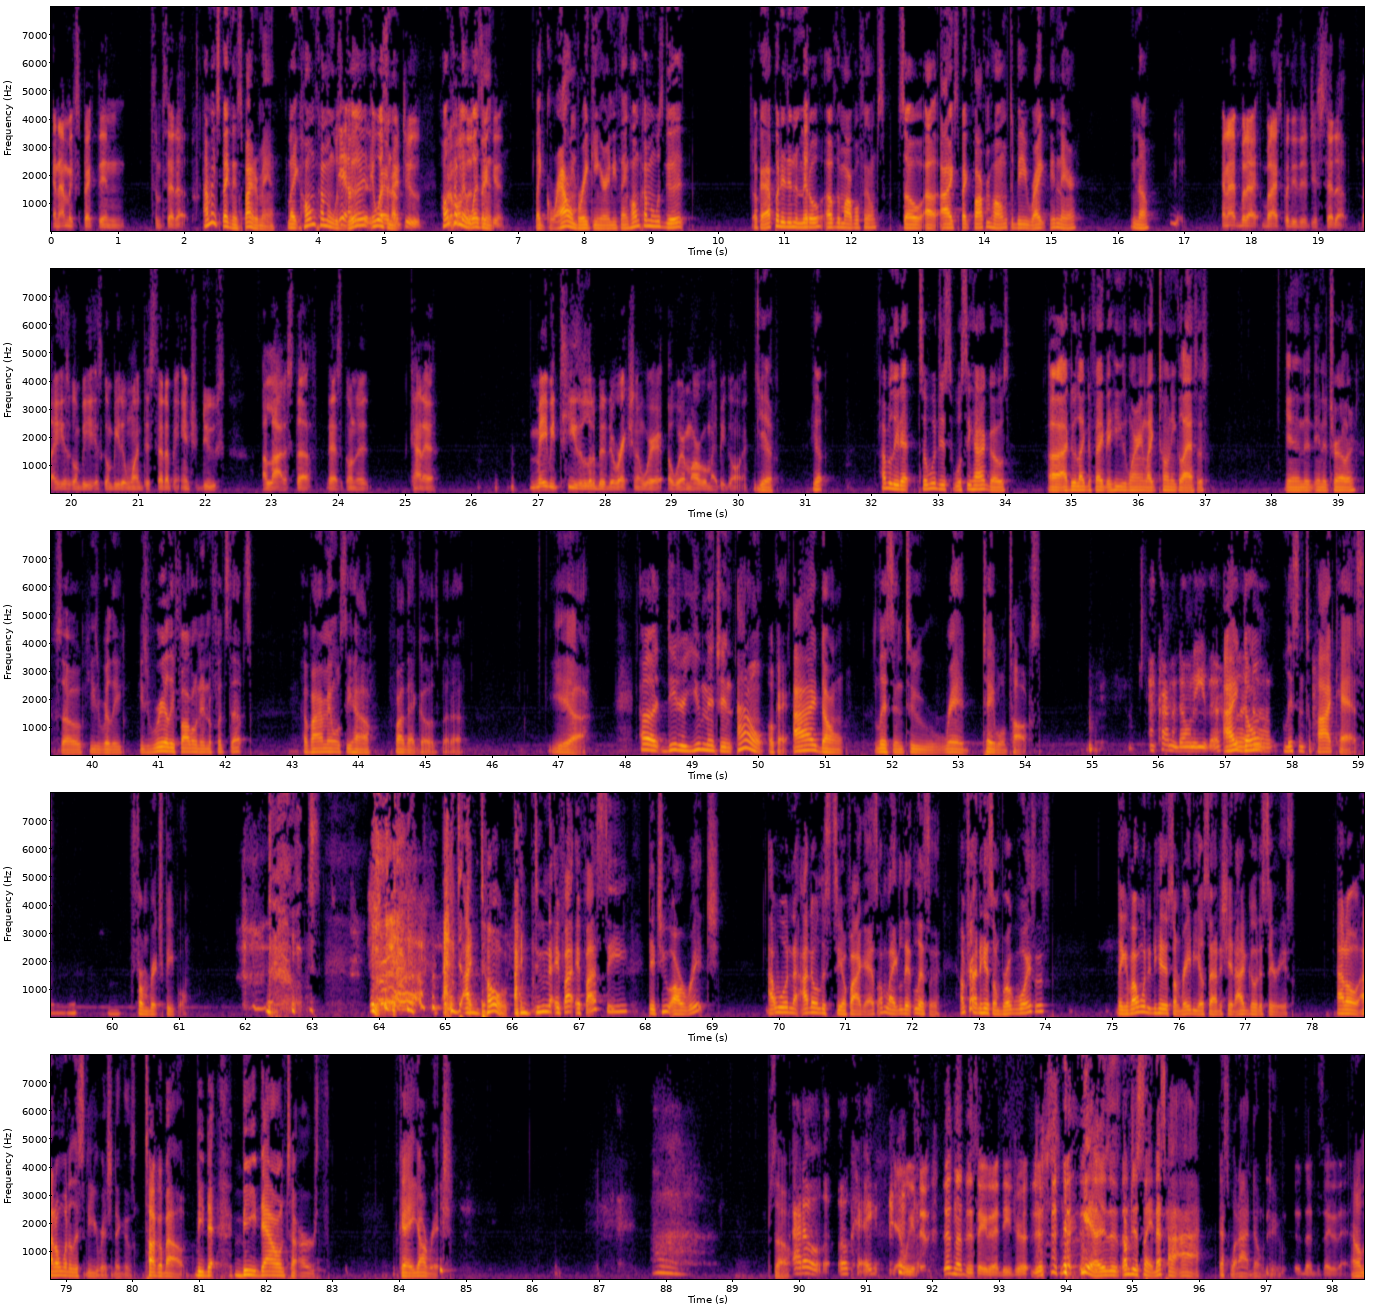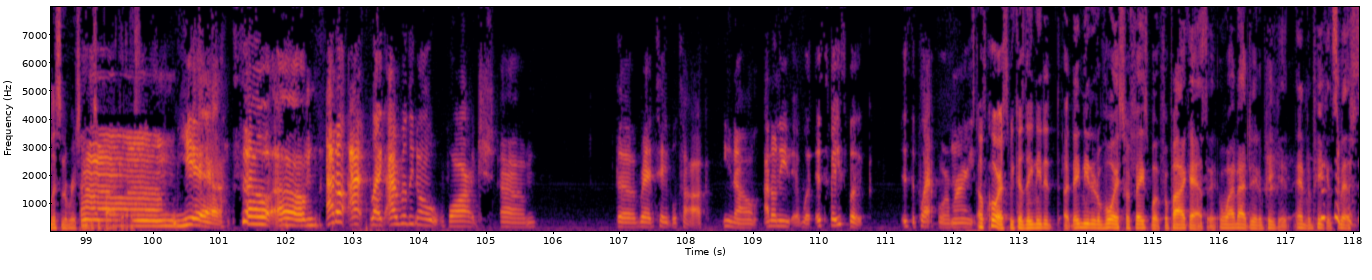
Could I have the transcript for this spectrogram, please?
and I'm expecting some setup. I'm expecting Spider Man. Like Homecoming was yeah, good. It wasn't a too. Homecoming wasn't expecting- like groundbreaking or anything. Homecoming was good. Okay, I put it in the middle of the Marvel films, so I, I expect Far From Home to be right in there. You know, And I, but I, but I expected it to just set up. Like it's gonna be, it's gonna be the one to set up and introduce a lot of stuff that's gonna kind of maybe tease a little bit of direction of where of where Marvel might be going. yeah, yep, I believe that. So we'll just we'll see how it goes. Uh, I do like the fact that he's wearing like Tony glasses in the, in the trailer, so he's really he's really following in the footsteps of Iron Man. We'll see how far that goes, but uh, yeah. Uh, Deidre, you mentioned I don't. Okay, I don't listen to Red Table Talks. I kind of don't either. I but, don't um, listen to podcasts from rich people. I, I don't. I do not. If I if I see that you are rich, I will not. I don't listen to your podcast. I'm like, li- listen. I'm trying to hear some broke voices. Like if I wanted to hear some radio side of shit, I'd go to Sirius. I don't. I don't want to listen to you rich niggas talk about be da- be down to earth. Okay, y'all rich. So I don't. Okay. Yeah, we, there's, there's nothing to say to that, Deidre. Just yeah, it's just, I'm just saying that's how I. That's what I don't do. there's nothing to say to that. I don't listen to rich niggas who podcast. Um. Yeah. So. Um. I don't. I like. I really don't watch. Um. The Red Table Talk. You know. I don't need. It. It's Facebook. Is the platform right? Of course, because they needed uh, they needed a voice for Facebook for podcasting. Why not Jada Pinkett and the Pinkett Smiths?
